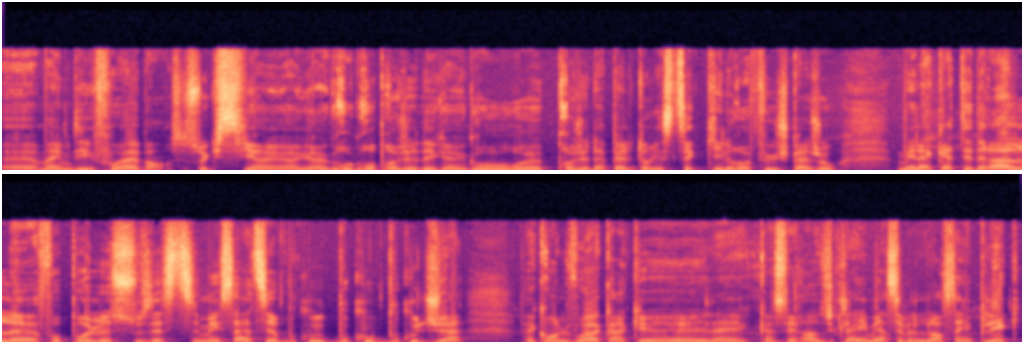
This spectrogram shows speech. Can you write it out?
Euh, même des fois, bon, c'est sûr qu'ici, il y a un- gros, gros projet, de- un gros euh, projet d'appel touristique qui est le refuge Pajot. Mais la cathédrale, euh, faut pas le sous-estimer, ça attire beaucoup, beaucoup, beaucoup de gens. Fait qu'on le voit quand, que, la- quand c'est rendu que la MRC Val-d'Or s'implique.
